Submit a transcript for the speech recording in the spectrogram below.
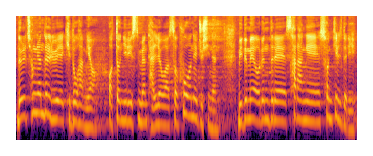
늘 청년들 위해 기도하며 어떤 일이 있으면 달려와서 후원해 주시는 믿음의 어른들의 사랑의 손길들이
